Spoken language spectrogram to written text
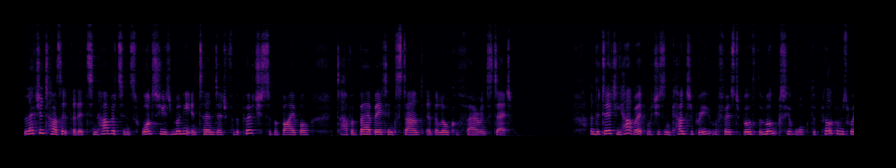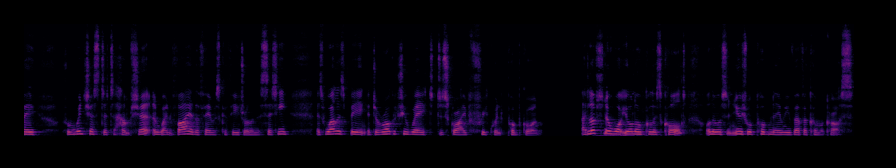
Legend has it that its inhabitants once used money intended for the purchase of a Bible to have a bear baiting stand at the local fair instead. And the Dirty Habit, which is in Canterbury, refers to both the monks who walked the Pilgrim's Way from Winchester to Hampshire and went via the famous cathedral in the city, as well as being a derogatory way to describe frequent pub going. I'd love to know what your local is called, or the most unusual pub name you've ever come across.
